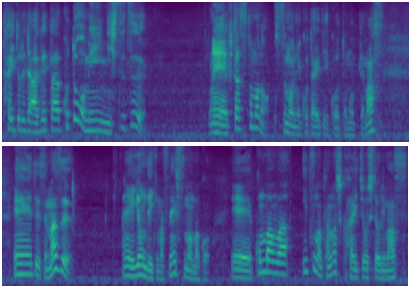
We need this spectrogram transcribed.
タイトルで挙げたことをメインにしつつ、え2つともの質問に答えていこうと思ってます。えーとですね、まず、えー読んでいきますね、質問箱。えーこんばんは。いつも楽しく拝聴しております。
